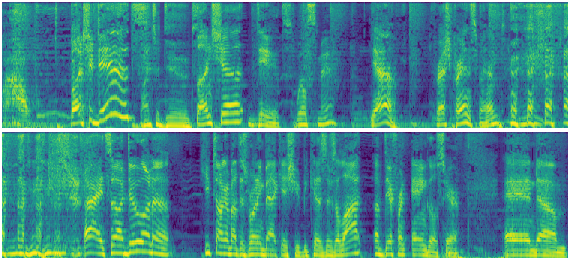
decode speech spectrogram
Wow. Bunch of dudes. Bunch of dudes. Bunch of dudes. Will Smith. Yeah. Fresh Prince, man. All right, so I do want to keep talking about this running back issue because there's a lot of different angles here. And um,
